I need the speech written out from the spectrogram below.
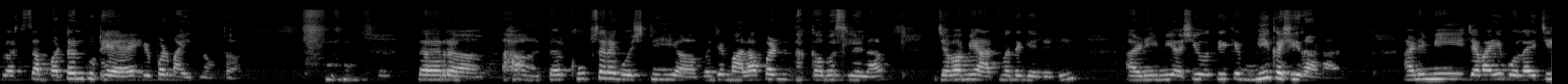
फ्लशचा बटन कुठे आहे हे पण माहीत नव्हतं. तर हां हा तर खूप साऱ्या गोष्टी म्हणजे मला पण धक्का बसलेला जेव्हा मी आतमध्ये गेलेली आणि मी अशी होती की मी कशी राहणार? आणि मी जेव्हाही बोलायची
